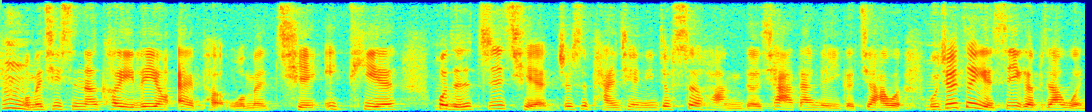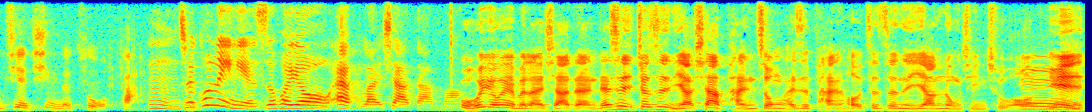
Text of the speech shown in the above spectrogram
嗯，我们其实呢可以利用 App，我们前一天或者是之前，就是盘前您就设好你的下单的一个价位。我觉得这也是一个比较稳健性的做法。嗯，所以昆凌你也是会用 App 来下单吗？我会用 App 来下单，但是就是你要下盘中还是盘后，这真的要弄清楚哦。因为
